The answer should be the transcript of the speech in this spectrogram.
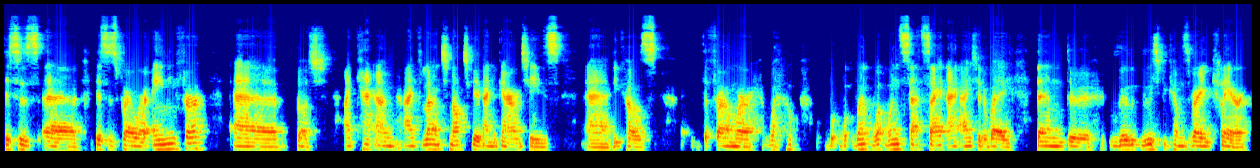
this is uh, this is where we're aiming for. Uh, but I can't. Um, I've learned not to give any guarantees uh, because the firmware. once that's out, out of the way, then the route becomes very clear.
